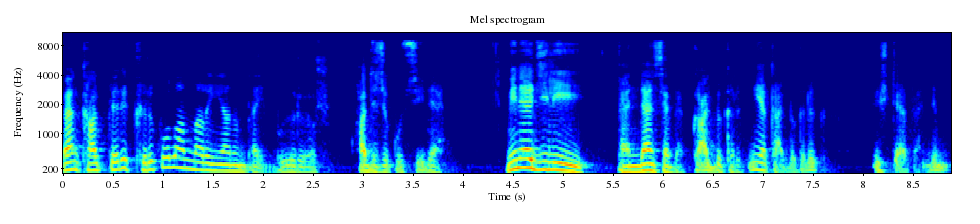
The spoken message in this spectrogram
Ben kalpleri kırık olanların yanındayım buyuruyor hadisi kutsiyle. Min ecli benden sebep. Kalbi kırık. Niye kalbi kırık? İşte efendim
